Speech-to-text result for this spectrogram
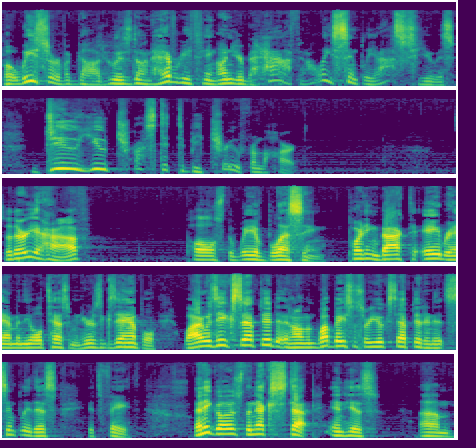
But we serve a God who has done everything on your behalf, and all he simply asks you is do you trust it to be true from the heart? So there you have Paul's The Way of Blessing, pointing back to Abraham in the Old Testament. Here's an example. Why was he accepted, and on what basis are you accepted? And it's simply this it's faith. Then he goes the next step in his, um,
